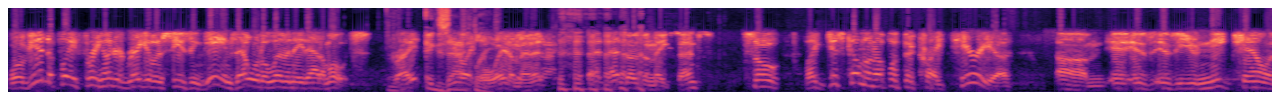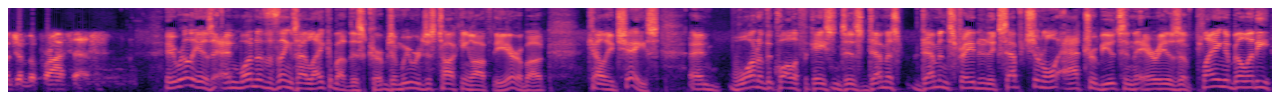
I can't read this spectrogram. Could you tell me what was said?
Well, if you had to play 300 regular season games, that would eliminate Adam Oates, right? Exactly. You're like, well, wait a minute, that, that doesn't make sense. So, like, just coming up with the criteria um, is is a unique challenge of the process. It really is. And one of the things I like about this, Kerbs, and we were just talking off the air about Kelly Chase, and one of the qualifications is demonstrated exceptional attributes in the areas of playing ability,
